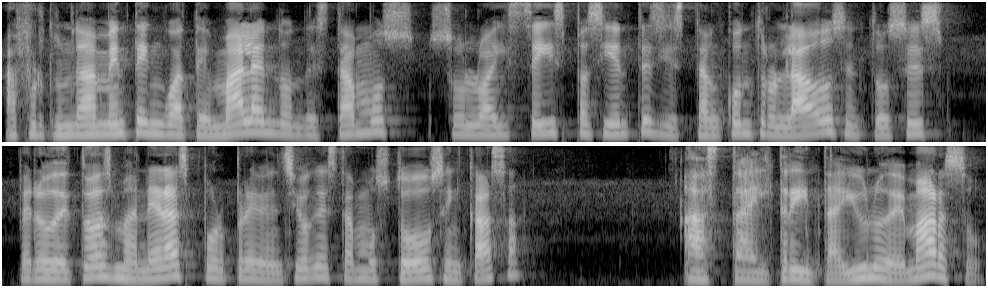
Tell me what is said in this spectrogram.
Afortunadamente en Guatemala, en donde estamos, solo hay seis pacientes y están controlados, entonces, pero de todas maneras, por prevención, estamos todos en casa hasta el 31 de marzo.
